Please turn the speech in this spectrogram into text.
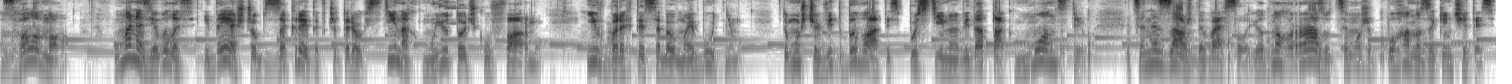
З головного, у мене з'явилась ідея, щоб закрити в чотирьох стінах мою точку фарму і вберегти себе в майбутньому, тому що відбиватись постійно від атак монстрів це не завжди весело, і одного разу це може погано закінчитись.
